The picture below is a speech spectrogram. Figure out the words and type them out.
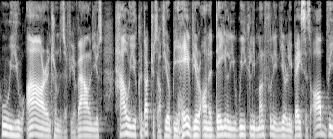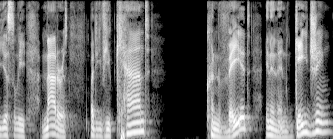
who you are in terms of your values, how you conduct yourself, your behavior on a daily, weekly, monthly, and yearly basis obviously matters. But if you can't convey it in an engaging,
